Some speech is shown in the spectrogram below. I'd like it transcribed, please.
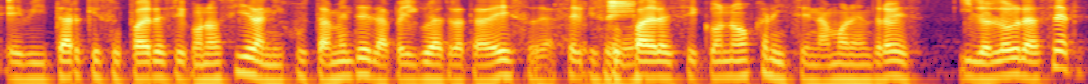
evitar que sus padres se conocieran, y justamente la película trata de eso, de hacer que Sí. sus padres se conozcan y se enamoren otra vez. Y lo logra hacer.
